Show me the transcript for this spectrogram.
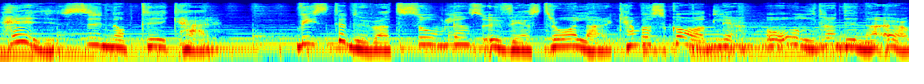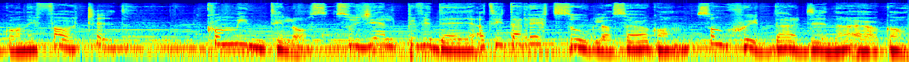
Hej, Synoptik här! Visste du att solens UV-strålar kan vara skadliga och åldra dina ögon i förtid? Kom in till oss så hjälper vi dig att hitta rätt solglasögon som skyddar dina ögon.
